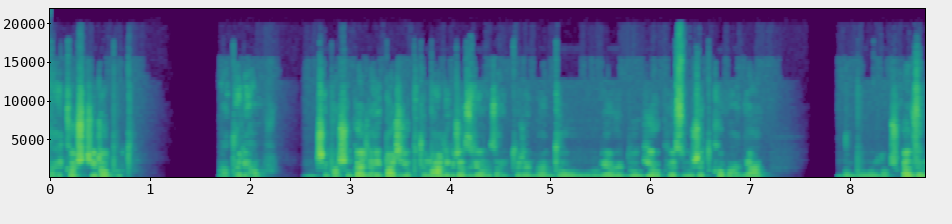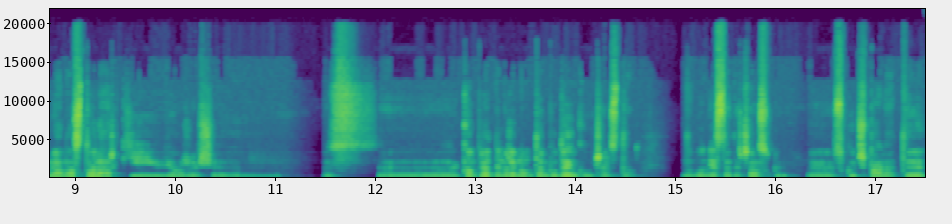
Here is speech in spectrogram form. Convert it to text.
Na jakości robót, materiałów. Trzeba szukać najbardziej optymalnych rozwiązań, które będą miały długi okres użytkowania, no bo na przykład wymiana stolarki wiąże się z e, kompletnym remontem budynku często. No bo niestety trzeba e, skuć szpalety,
